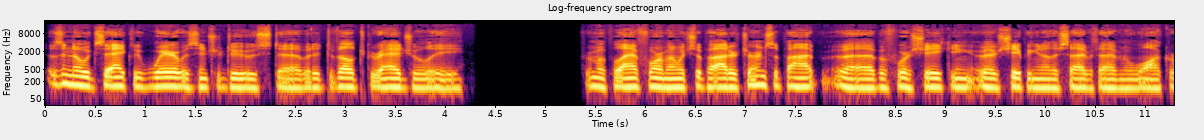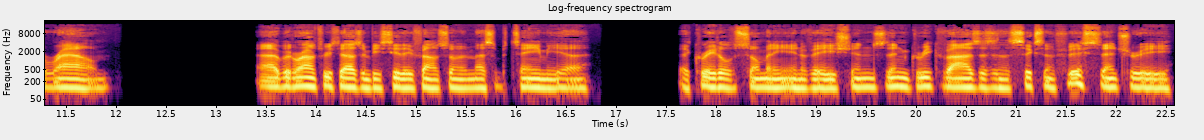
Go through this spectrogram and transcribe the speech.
doesn't know exactly where it was introduced, uh, but it developed gradually from a platform on which the potter turns the pot uh, before shaking, uh, shaping another side without having to walk around. Uh, but around 3000 BC, they found some in Mesopotamia, a cradle of so many innovations. Then Greek vases in the 6th and 5th century.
